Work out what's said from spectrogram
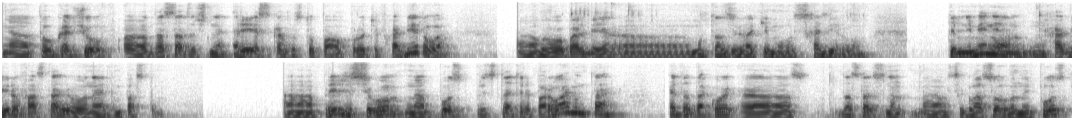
э, Толкачев достаточно резко выступал против Хабирова, в его борьбе Муртазы Ракимова с Хабировым. Тем не менее, Хабиров оставил его на этом посту. Прежде всего, пост председателя парламента – это такой достаточно согласованный пост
